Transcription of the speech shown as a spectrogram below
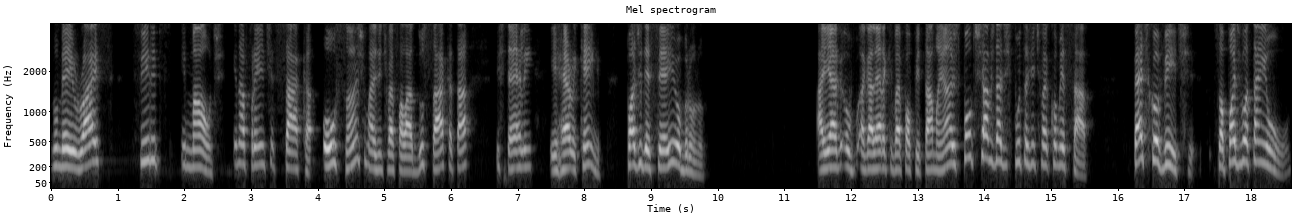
No meio, Rice, Phillips e Mount. E na frente, Saka ou Sancho, mas a gente vai falar do Saka, tá? Sterling e Harry Kane. Pode descer aí, ô Bruno? Aí a, a galera que vai palpitar amanhã, os pontos chaves da disputa a gente vai começar. Petkovic, só pode votar em um.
